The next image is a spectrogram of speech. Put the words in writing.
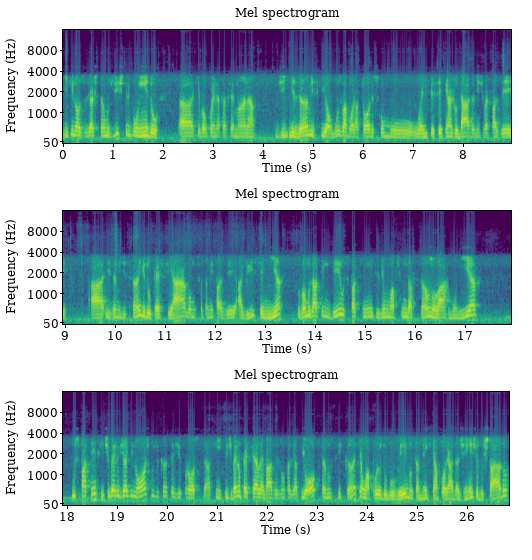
e que nós já estamos distribuindo, uh, que vai ocorrer nessa semana, de exames que alguns laboratórios, como o LPC, tem ajudado. A gente vai fazer a exame de sangue do PSA, vamos também fazer a glicemia, vamos atender os pacientes em uma fundação no Lar Harmonia. Os pacientes que tiverem diagnóstico de câncer de próstata, assim, que tiveram PSA elevado, eles vão fazer a biópsia no SICAM, que é um apoio do governo também, que tem apoiado a gente, do Estado.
